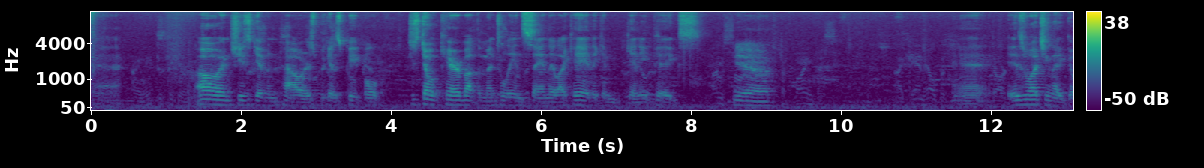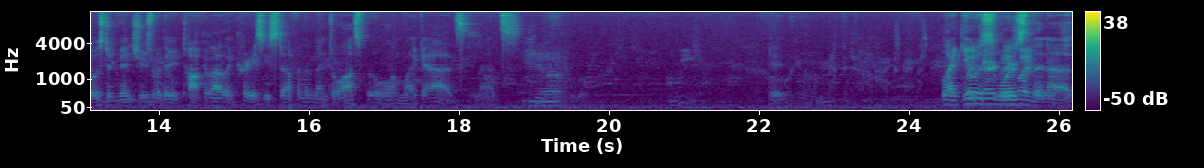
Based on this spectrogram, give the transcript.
Yeah. I need to figure Oh, and she's given powers because people just don't care about the mentally insane. They're like, hey, they can guinea pigs. Yeah. I have to find this. I can't help it. Yeah, is watching like Ghost Adventures where they talk about like crazy stuff in the mental hospital. I'm like, ah, it's nuts. Yeah. It, Working on a method. How can I explain this? like it Like, was worse like- than uh,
